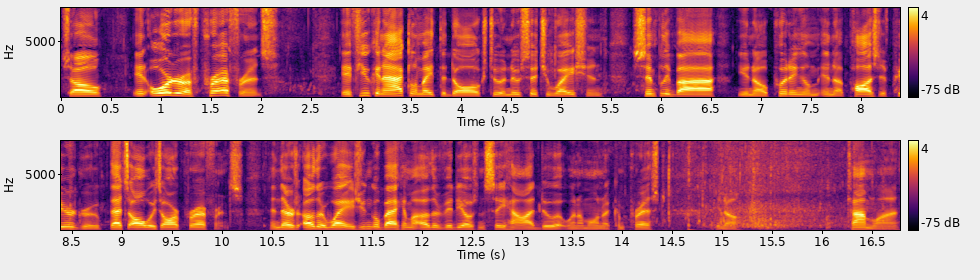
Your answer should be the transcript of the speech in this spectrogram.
So in order of preference, if you can acclimate the dogs to a new situation simply by, you know, putting them in a positive peer group, that's always our preference. And there's other ways. You can go back in my other videos and see how I do it when I'm on a compressed, you know, timeline.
